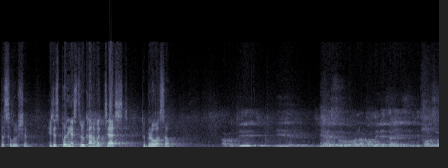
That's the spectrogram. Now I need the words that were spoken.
the solution. He's just putting us through kind of a test to grow us up. akuti i- yesu anavomereza izi ndiponso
